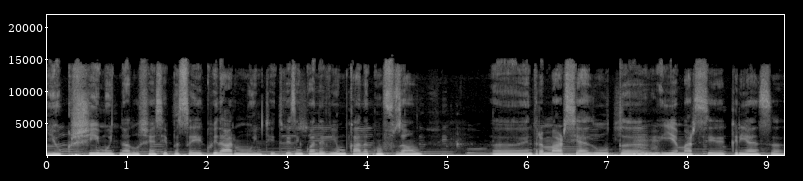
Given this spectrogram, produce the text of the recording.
e eu cresci muito na adolescência e passei a cuidar muito e de vez em quando havia um bocado a confusão uh, entre a Márcia adulta uhum. e a Márcia criança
